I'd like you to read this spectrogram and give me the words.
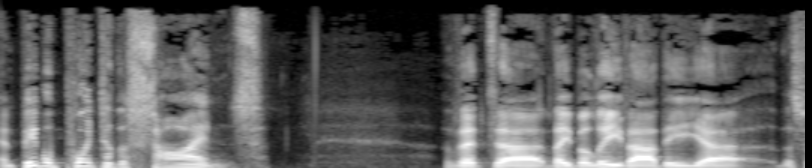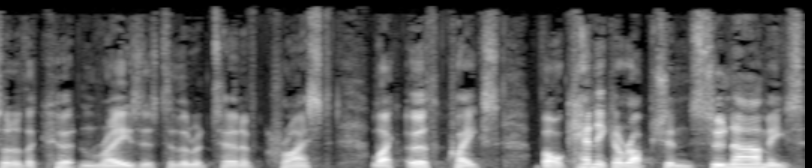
And people point to the signs that uh, they believe are the, uh, the sort of the curtain raisers to the return of Christ, like earthquakes, volcanic eruptions, tsunamis.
